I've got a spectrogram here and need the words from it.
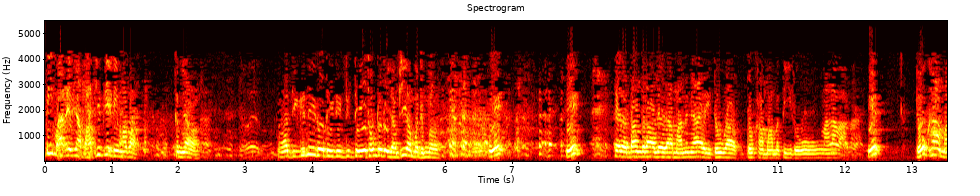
ပြီးပါတယ်ဗျာဘာဖြစ်ဖြစ်နေမှာပါခင်ဗျာ အာဒီကနေ့တော့ဒီဒီတေထုံးတဲ့ရံဖြစ်ရမှာတမဟင်ဟင်အဲ့တော့တန်ត្រာလေတာမှန်များအဲ့ဒီဒုက္ခဒုက္ခမှမသိလို့မှန်ပါပါဗျာဟင်ဒုက္ခမှ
